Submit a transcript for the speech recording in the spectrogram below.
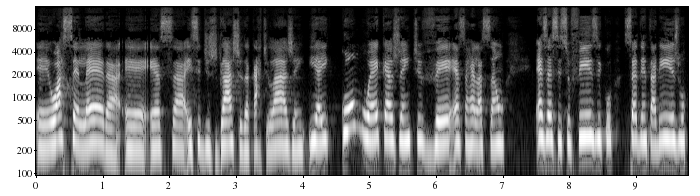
é, ou acelera é, essa, esse desgaste da cartilagem? E aí, como é que a gente vê essa relação exercício físico, sedentarismo,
